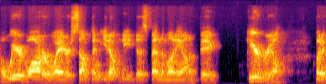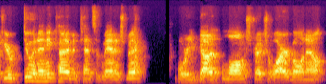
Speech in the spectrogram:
a weird waterway or something, you don't need to spend the money on a big geared reel. But if you're doing any kind of intensive management or you've got a long stretch of wire going out,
